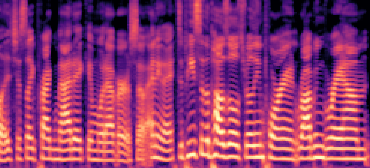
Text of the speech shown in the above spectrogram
It's just like pragmatic and whatever. So, anyway, it's a piece of the puzzle. It's really important. Robin Graham,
